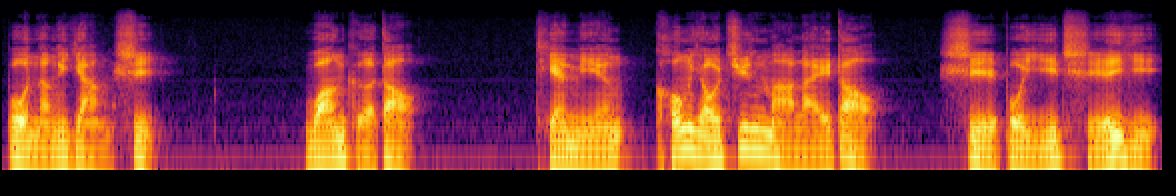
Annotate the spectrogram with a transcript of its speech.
不能仰视。汪格道：“天明恐有军马来到，事不宜迟矣。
